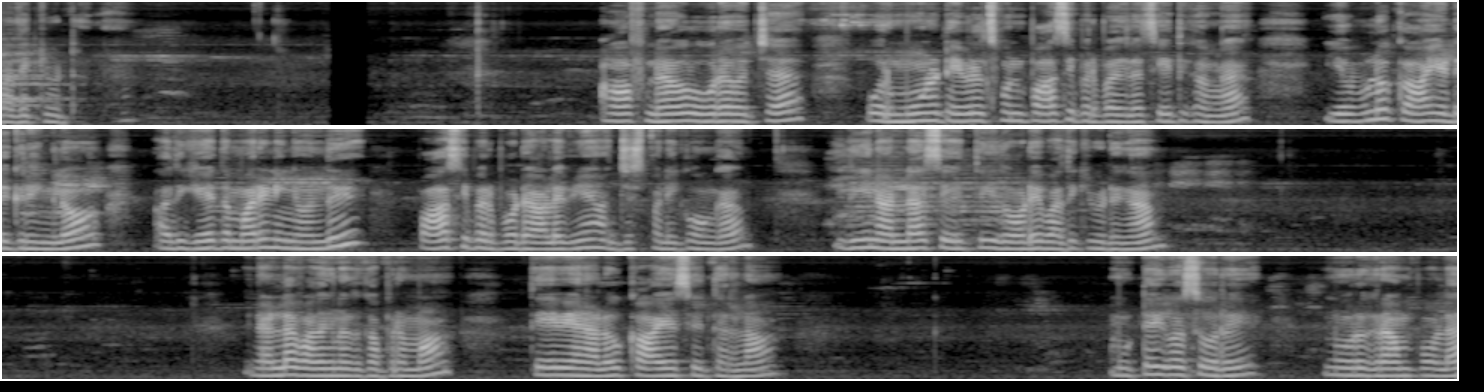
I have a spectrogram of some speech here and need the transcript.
வதக்கி விட்டுருங்க. ஆஃப் அன் ஹவர் ஊற வச்ச ஒரு மூணு டேபிள் ஸ்பூன் பாசிப்பருப்பு அதில் சேர்த்துக்கோங்க. எவ்வளோ காய் எடுக்கிறீங்களோ அதுக்கேற்ற மாதிரி நீங்கள் வந்து பாசிப்பருப்போட அளவையும் அட்ஜஸ்ட் பண்ணிக்கோங்க. இதையும் நல்லா சேர்த்து இதோடய வதக்கி விடுங்க. நல்லா வதங்கினதுக்கப்புறமா தேவையான அளவு காயை சேர்த்துடலாம். முட்டைகோஸ் ஒரு நூறு கிராம் போல்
